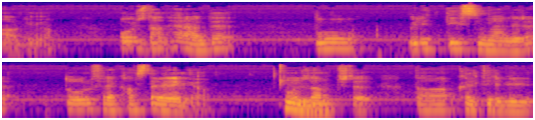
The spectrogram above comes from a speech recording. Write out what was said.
Arduino. O yüzden herhalde bu ürettiği sinyalleri doğru frekansta veremiyor. O Hmm. yüzden işte daha kaliteli bir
